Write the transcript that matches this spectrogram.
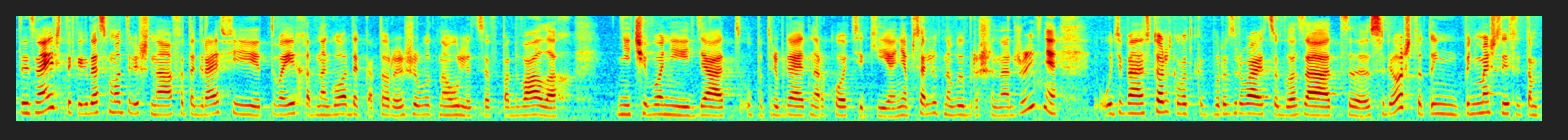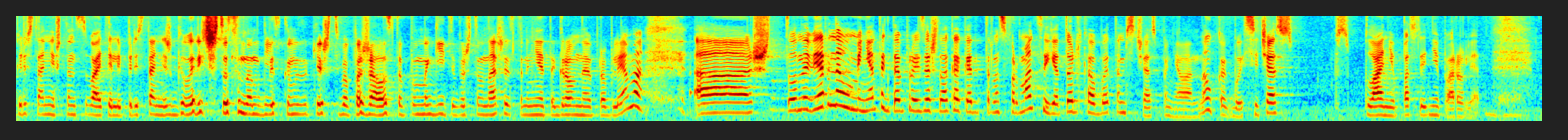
ты знаешь, ты когда смотришь на фотографии твоих одногодок, которые живут на улице в подвалах ничего не едят, употребляют наркотики, они абсолютно выброшены от жизни, у тебя настолько вот как бы разрываются глаза от э, слез, что ты понимаешь, что если там перестанешь танцевать или перестанешь говорить что-то на английском языке, что тебе, пожалуйста, помогите, потому что в нашей стране это огромная проблема, а, что, наверное, у меня тогда произошла какая-то трансформация, я только об этом сейчас поняла, ну, как бы сейчас в плане последние пару лет.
